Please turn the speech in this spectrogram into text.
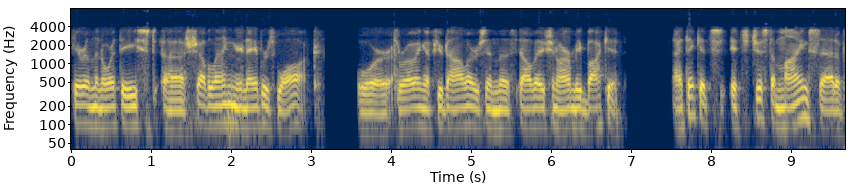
here in the Northeast, uh, shoveling your neighbor's walk or throwing a few dollars in the Salvation Army bucket I think it's it's just a mindset of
